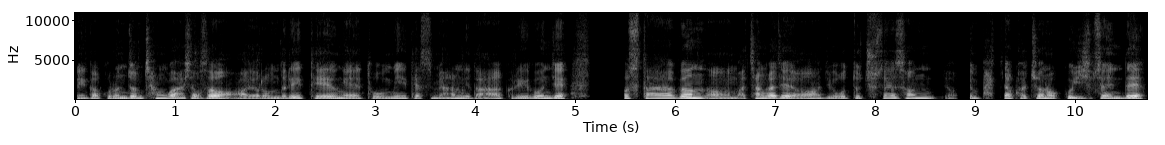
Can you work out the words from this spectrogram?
그러니까 그런 점 참고하셔서 어, 여러분들이 대응에 도움이 됐으면 합니다. 그리고 이제 코스닥은 어, 마찬가지예요. 이것도 추세선 좀 바짝 걸쳐놓고 20선인데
